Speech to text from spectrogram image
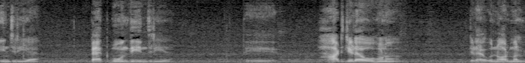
ਇੰਜਰੀ ਹੈ ਬੈਕਬੋਨ ਦੀ ਇੰਜਰੀ ਹੈ। ਤੇ ਹਾਰਟ ਜਿਹੜਾ ਉਹ ਹੁਣ ਜਿਹੜਾ ਉਹ ਨਾਰਮਲ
